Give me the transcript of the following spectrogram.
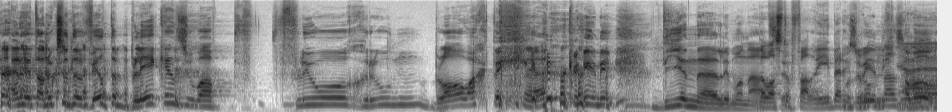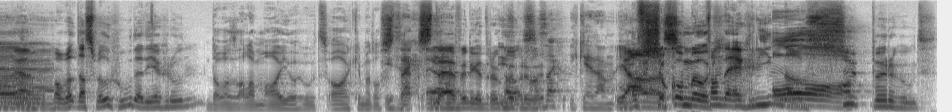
En je hebt dan ook zo de veel te bleken, zo wat fluo, groen, blauwachtig. ik weet niet. Die een eh, limonade. Dat was zo. toch van Leberg? Maar zo weer dat zo? Ah, wel, ja. Maar wel, dat is wel goed, dat die groen. Dat was allemaal heel goed. Oh, ik heb het al stijf, dat- stijf in gedronken, broer. was dat? Ik heb dan... Ja, Of dat is- chocomilk. Van de green, dat Oh. is supergoed.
